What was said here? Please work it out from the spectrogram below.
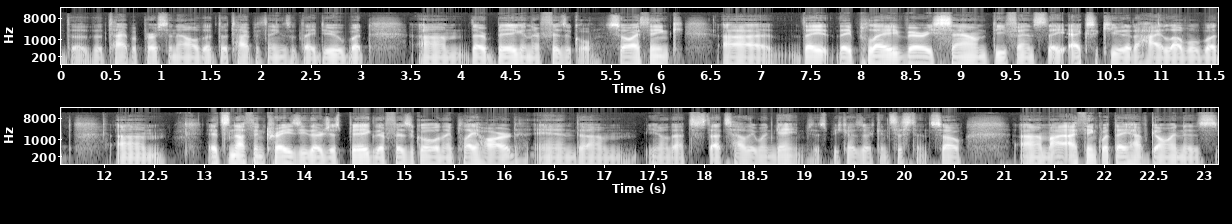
the the type of personnel, the the type of things that they do, but um, they're big and they're physical. So I think uh, they they play very sound defense. They execute at a high level, but um, it's nothing crazy. They're just big, they're physical, and they play hard. And um, you know that's that's how they win games. It's because they're consistent. So um, I, I think what they have going is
